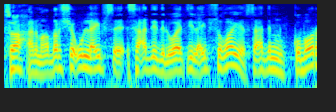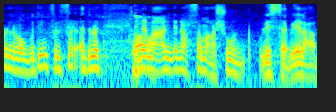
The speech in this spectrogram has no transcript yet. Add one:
صح. أنا ما أقدرش أقول لعيب سعد دلوقتي لعيب صغير سعد من الكبار اللي موجودين في الفرقة دلوقتي. طبعا. إنما عندنا حسام عاشور لسه بيلعب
